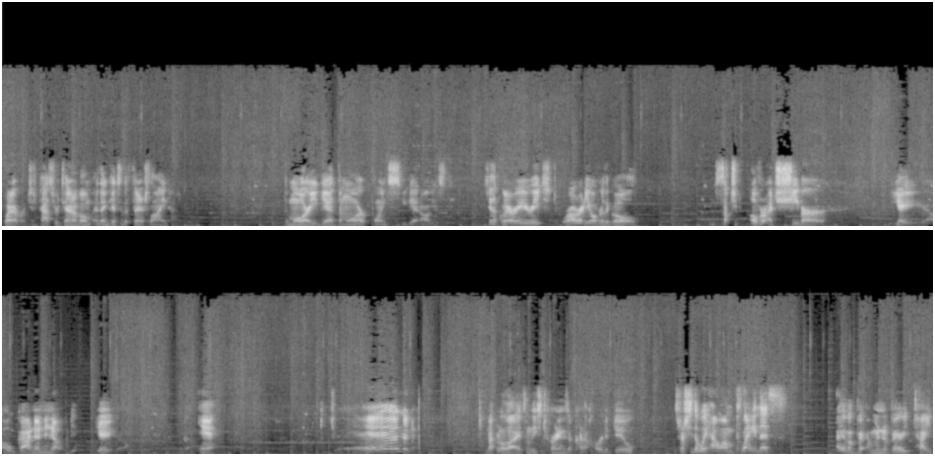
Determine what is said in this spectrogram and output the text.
Whatever, just pass through 10 of them, and then get to the finish line. The more you get, the more points you get, obviously. See, look, we already reached, we're already over the goal. I'm such an overachiever. Yeah. Oh god, no, no, no. Yeah. Okay. Yeah. And I'm not gonna lie, some of these turnings are kind of hard to do, especially the way how I'm playing this. I have a, I'm in a very tight,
